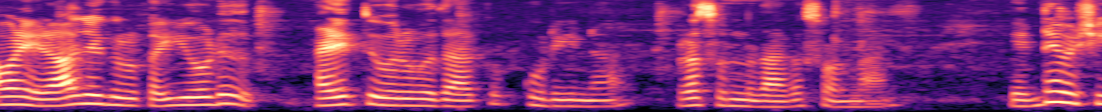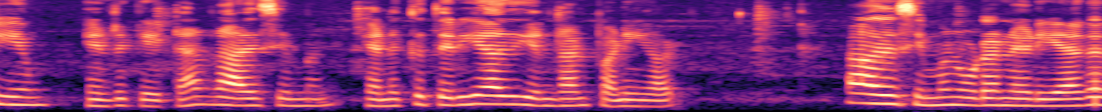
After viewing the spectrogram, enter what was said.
அவனை ராஜகுரு கையோடு அழைத்து வருவதாக கூறினார். வர சொன்னதாக சொன்னான். என்ன விஷயம்? என்று கேட்டான் ராஜசிம்மன். எனக்கு தெரியாது என்றான் பணியாள். ராஜசிம்மன் உடனடியாக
